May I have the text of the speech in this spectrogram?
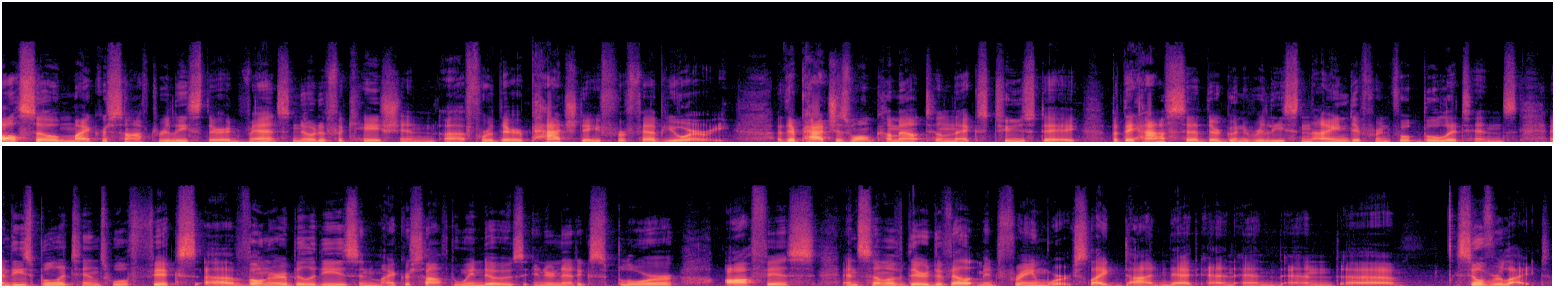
Also, Microsoft released their advanced notification uh, for their patch day for February. Uh, their patches won't come out till next Tuesday, but they have said they're going to release nine different bulletins, and these bulletins will fix uh, vulnerabilities in Microsoft Windows, Internet Explorer, Office, and some of their development frameworks like .NET and, and, and uh, Silverlight.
